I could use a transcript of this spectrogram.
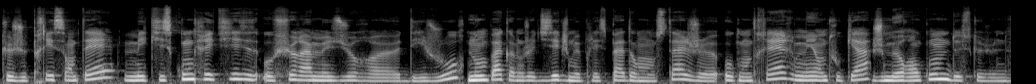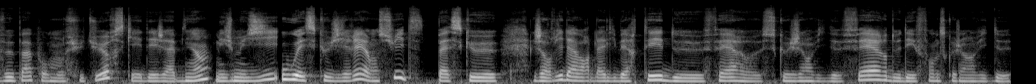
que je pressentais, mais qui se concrétise au fur et à mesure euh, des jours. Non pas comme je disais que je me plaise pas dans mon stage, euh, au contraire, mais en tout cas, je me rends compte de ce que je ne veux pas pour mon futur, ce qui est déjà bien, mais je me dis où est-ce que j'irai ensuite? Parce que j'ai envie d'avoir de la liberté de faire euh, ce que j'ai envie de faire, de défendre ce que j'ai envie de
